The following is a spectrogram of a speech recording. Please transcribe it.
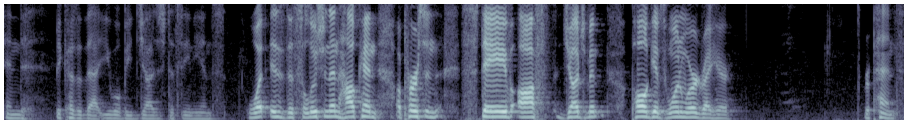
and because of that, you will be judged, Athenians. What is the solution then? How can a person stave off judgment? Paul gives one word right here Repent.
